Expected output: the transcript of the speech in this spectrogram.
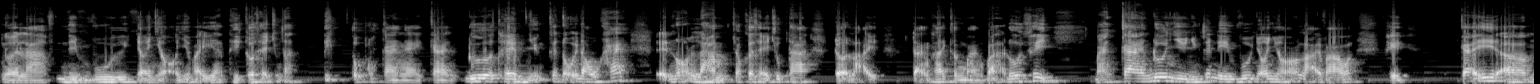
gọi là niềm vui nhỏ nhỏ như vậy thì cơ thể chúng ta tiếp tục nó càng ngày càng đưa thêm những cái nỗi đau khác để nó làm cho cơ thể chúng ta trở lại trạng thái cân bằng. Và đôi khi bạn càng đưa nhiều những cái niềm vui nhỏ nhỏ lại vào thì cái uh,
